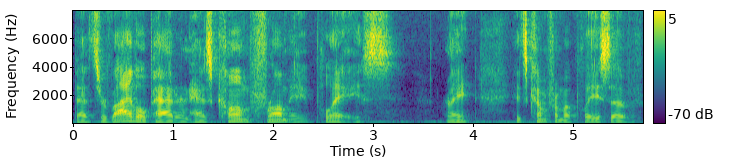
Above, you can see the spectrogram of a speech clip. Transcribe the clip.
that survival pattern has come from a place, right? It's come from a place of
